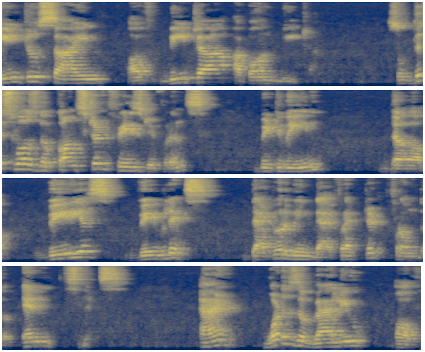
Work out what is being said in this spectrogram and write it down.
into sine of beta upon beta. So this was the constant phase difference between the various wavelets that were being diffracted from the n slits. And what is the value of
